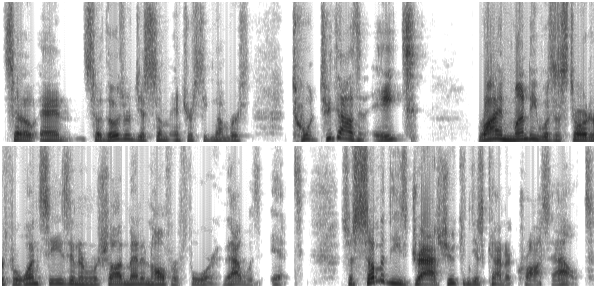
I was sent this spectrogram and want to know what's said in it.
So, and so those are just some interesting numbers. Tw- 2008, Ryan Mundy was a starter for one season and Rashard Mendenhall for four. That was it. So some of these drafts you can just kind of cross out.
